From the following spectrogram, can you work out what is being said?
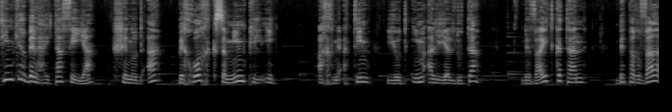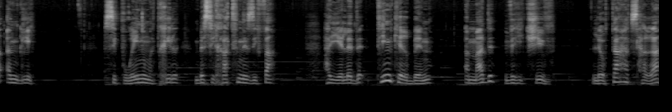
טינקרבל הייתה פייה שנודעה בכוח קסמים פלאי, אך מעטים יודעים על ילדותה בבית קטן בפרבר אנגלי. סיפורנו מתחיל בשיחת נזיפה. הילד טינקרבן עמד והקשיב לאותה הצהרה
